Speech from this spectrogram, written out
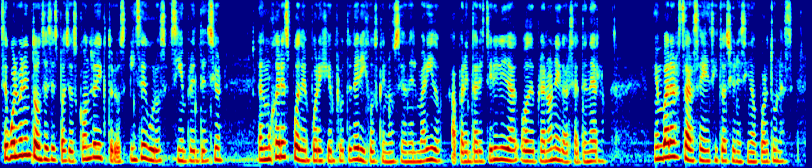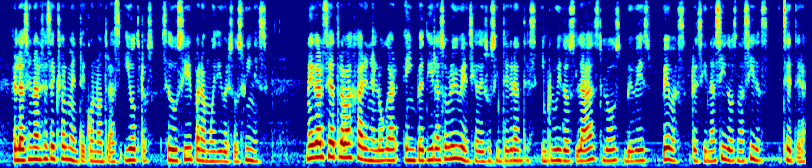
Se vuelven entonces espacios contradictorios, inseguros, siempre en tensión. Las mujeres pueden, por ejemplo, tener hijos que no sean del marido, aparentar esterilidad o de plano negarse a tenerlo, embarazarse en situaciones inoportunas, relacionarse sexualmente con otras y otros, seducir para muy diversos fines, negarse a trabajar en el hogar e impedir la sobrevivencia de sus integrantes, incluidos las, los bebés, bebas, recién nacidos, nacidas, etc.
